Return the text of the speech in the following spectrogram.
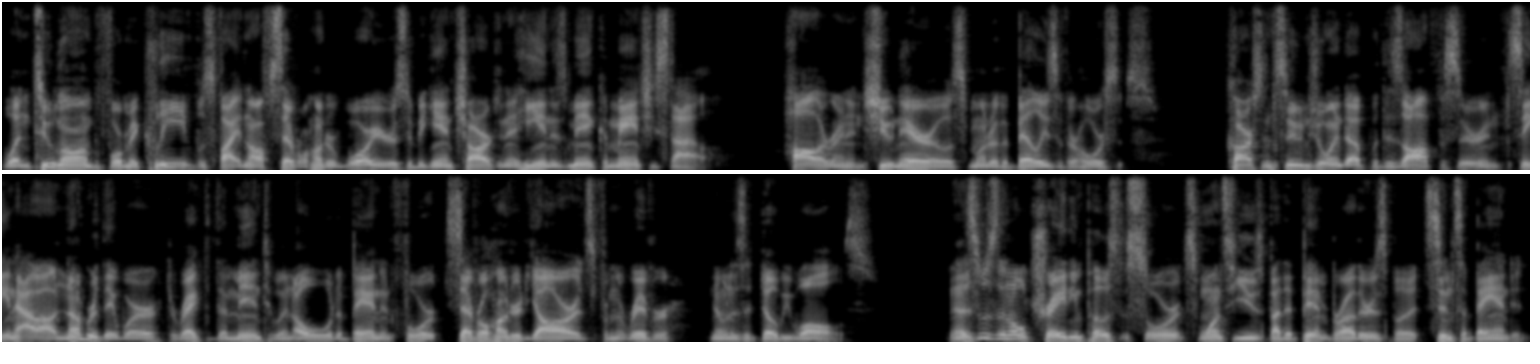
Wasn't too long before McCleave was fighting off several hundred warriors who began charging at he and his men Comanche style, hollering and shooting arrows from under the bellies of their horses. Carson soon joined up with his officer and, seeing how outnumbered they were, directed the men to an old abandoned fort several hundred yards from the river known as Adobe Walls. Now, this was an old trading post of sorts once used by the Bent brothers, but since abandoned.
